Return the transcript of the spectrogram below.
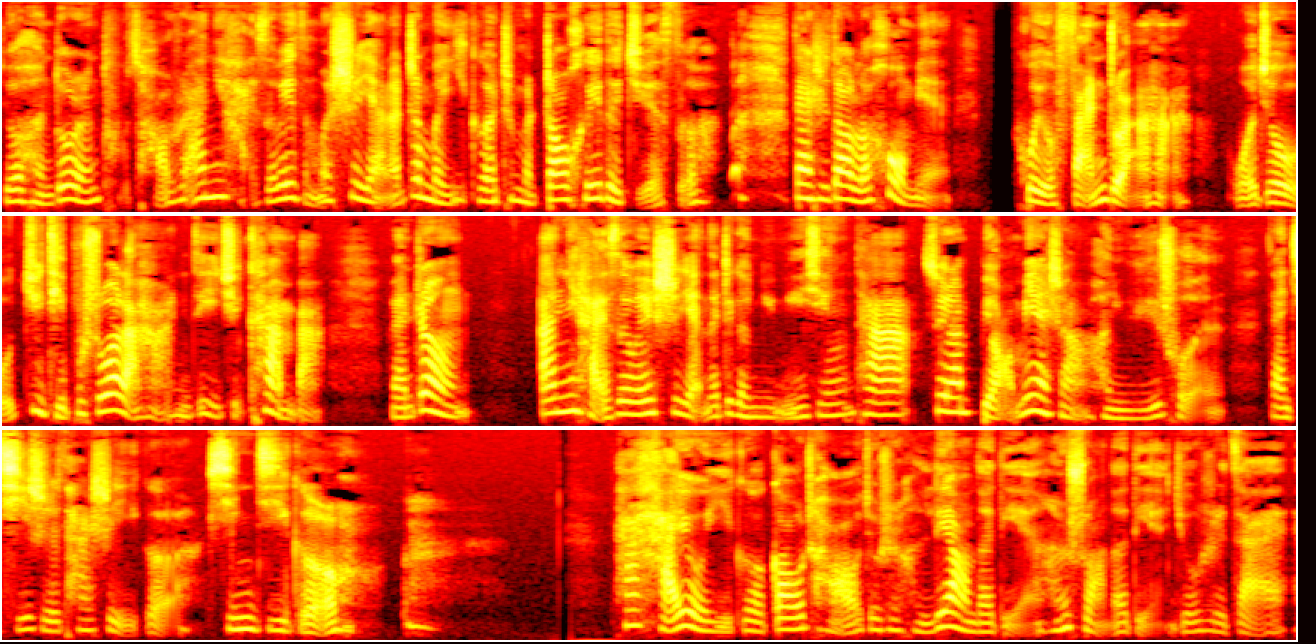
就有很多人吐槽说安妮海瑟薇怎么饰演了这么一个这么招黑的角色。但是到了后面会有反转哈，我就具体不说了哈，你自己去看吧。反正安妮海瑟薇饰演的这个女明星，她虽然表面上很愚蠢，但其实她是一个心机 girl。它还有一个高潮，就是很亮的点，很爽的点，就是在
